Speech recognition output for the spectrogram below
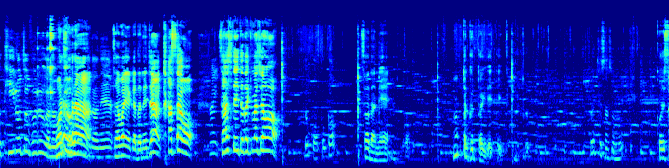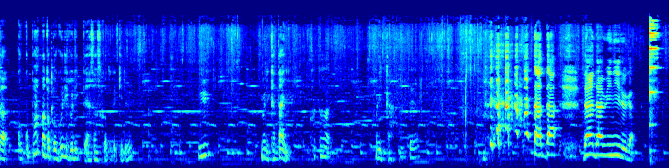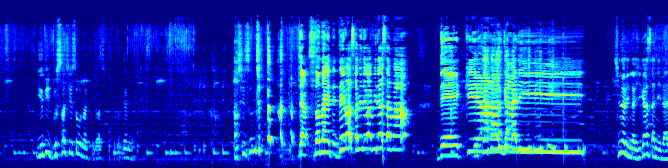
黄色とブルーがなんかほらほら爽やかだね。じゃあ傘をはい。さしていただきましょう。どこ？ここ？そうだね。もっとグッと入れていく。どうやって刺すの？これさここパンのとこグリグリって刺すことできる？え？無理硬い？硬い。無理か。だんだん。だんだんビニールが指ぶっ刺しそうな気がする。でもあ。沈んじゃった。じゃあ備えて。ではそれでは皆様。出来上がり。しのり。の日傘になり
